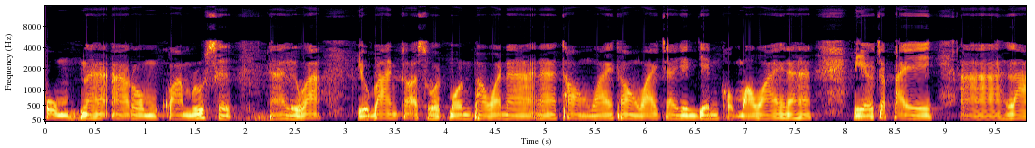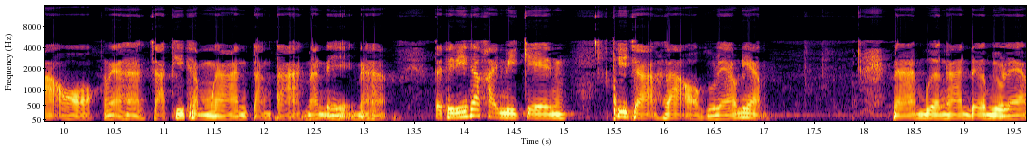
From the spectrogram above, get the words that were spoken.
คุมนะฮะอารมณ์ความรู้สึกนะหรือว่าอยู่บ้านก็สวดมนต์ภาวนานะท่องไว้ท่องไว้ใจเย็นๆข่มเอาไว้นะฮะเดี๋ยวจะไปาลาออกนะฮะจากที่ทำงานต่างๆนั่นเองนะฮะแต่ทีนี้ถ้าใครมีเกณฑ์ที่จะลาออกอยู่แล้วเนี่ย นะเบื่องานเดิมอยู่แล้ว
